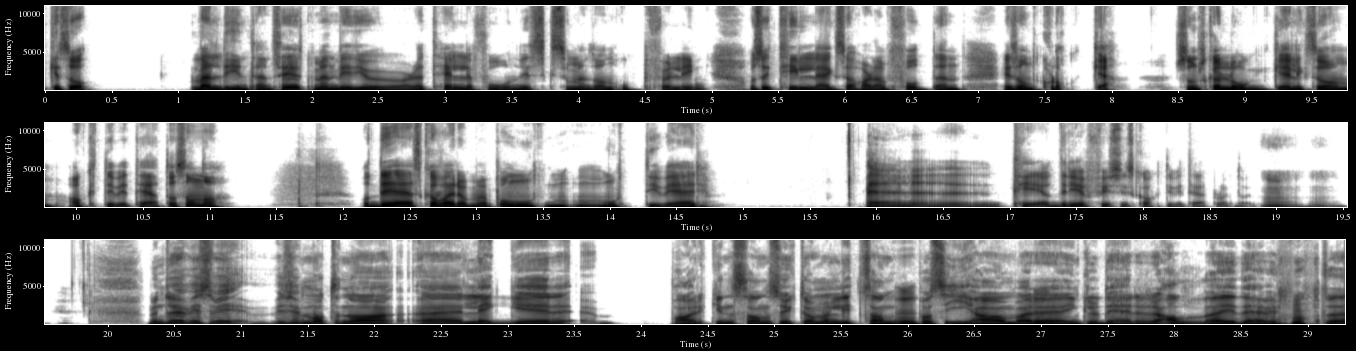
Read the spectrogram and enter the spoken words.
ikke så veldig intensivt, men vi gjør det telefonisk som en sånn oppfølging. Og så i tillegg så har de fått en, en sånn klokke som skal logge liksom aktivitet og sånn, da. Og det skal være med på å motivere eh, til å drive fysisk aktivitet, blant annet. Mm, mm. Men du, hvis vi, hvis vi på en måte nå eh, legger Parkinson-sykdommen litt sånn Mm. på sida og bare inkluderer alle i det vi måtte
